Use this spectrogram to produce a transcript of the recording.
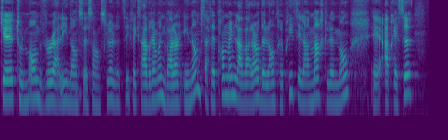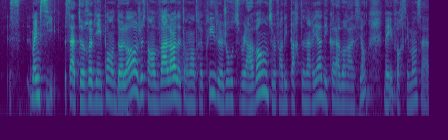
que tout le monde veut aller dans ce sens-là, là, Fait que ça a vraiment une valeur énorme, ça fait prendre même la valeur de l'entreprise, c'est la marque, le nom. Euh, après ça, même si ça te revient pas en dollars, juste en valeur de ton entreprise, le jour où tu veux la vendre, tu veux faire des partenariats, des collaborations, ben forcément ça,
